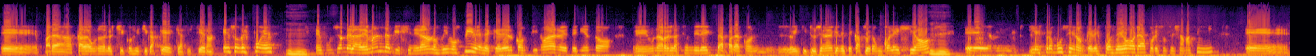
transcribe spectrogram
eh, para cada uno de los chicos y chicas que, que asistieron. Eso después, uh -huh. en función de la demanda que generaron los mismos pibes de querer continuar eh, teniendo eh, una relación directa para con lo institucional, que en este caso era un colegio, uh -huh. les propusieron que después de hora, por eso se llama así, eh,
